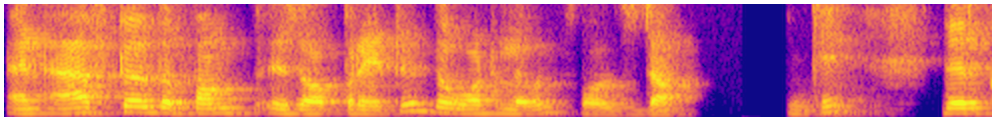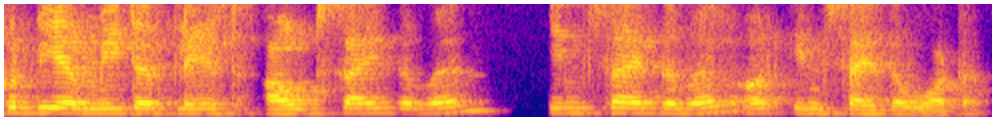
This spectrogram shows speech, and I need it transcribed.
and after the pump is operated, the water level falls down. Okay, there could be a meter placed outside the well, inside the well, or inside the water.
